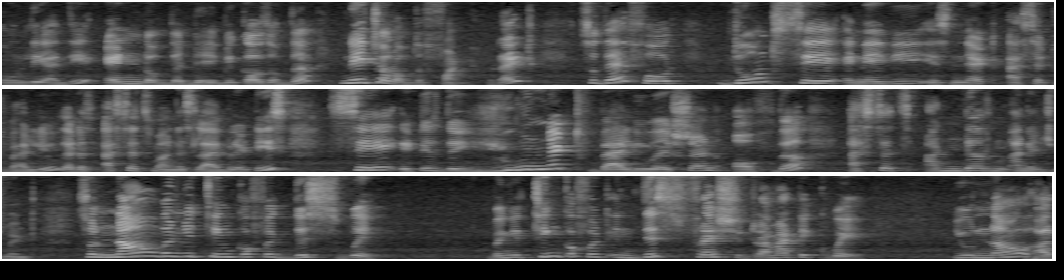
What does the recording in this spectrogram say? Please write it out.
only at the end of the day because of the nature of the fund, right? So therefore, don't say NAV is net asset value, that is assets minus liabilities. Say it is the unit valuation of the assets under management. So now when you think of it this way, when you think of it in this fresh dramatic way, you now are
